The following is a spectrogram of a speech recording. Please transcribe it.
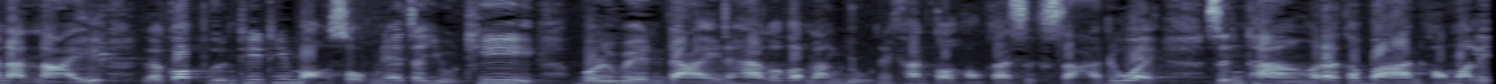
ขนาดไหน แล้วก็พื้นที่ที่เหมาะสมเนี่ยจะอยู่ที่บริเวณใดนะคะก็กำลังอยู่ในขั้นตอนของการศึกษาด้วย ซึ่งทางรัฐบาลของมาเล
